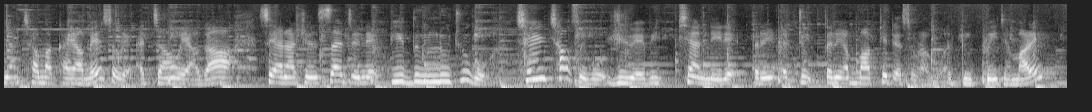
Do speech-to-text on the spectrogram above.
များချမှတ်ခံရမယ်ဆိုတဲ့အကြောင်းအရာကဆီယနာရှင်စက်တင်တဲ့ပြည်သူလူထုကိုချင်းချောက်ဆွေဖို့ရည်ရွယ်ပြီးဖြတ်နေတဲ့တရင်အတုတရင်အမှားဖြစ်တယ်ဆိုတာကိုအသိပေးခြင်းပါတယ်။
